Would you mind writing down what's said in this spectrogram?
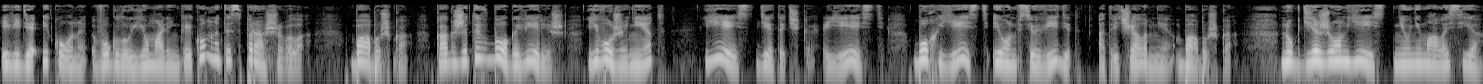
и видя иконы в углу ее маленькой комнаты, спрашивала, «Бабушка, как же ты в Бога веришь? Его же нет?» «Есть, деточка, есть. Бог есть, и Он все видит», — отвечала мне бабушка. «Но где же он есть?» — не унималась я.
